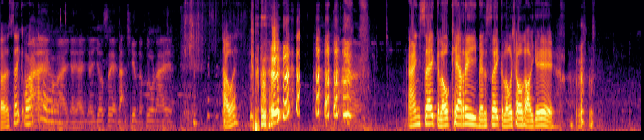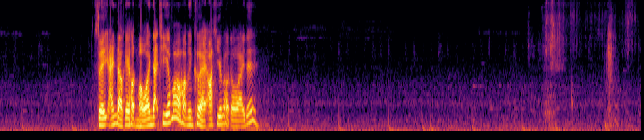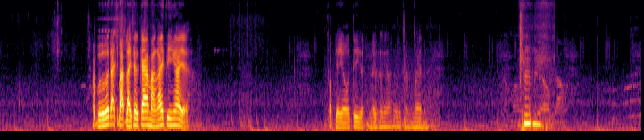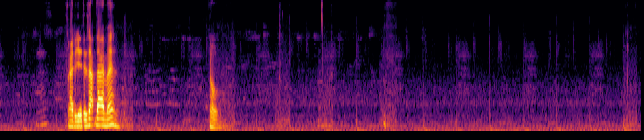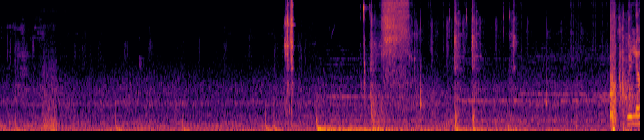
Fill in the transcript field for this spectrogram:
Ờ, xích quá. Ai, không ai, ai, vô xe đạn chiêm là clone ai Thấu ấy Anh xe clo carry, mình xe clo cho khỏi kia Xe anh đào cái hột màu anh đã chiếm á, họ mình khởi ở chiếm vào đầu ấy đấy bữa đã bắt lại thơ ca mà ngay phi ngay vậy Cốc dây OT nữ chẳng men Ai thì dây tư sắp đây men Ồ oh.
